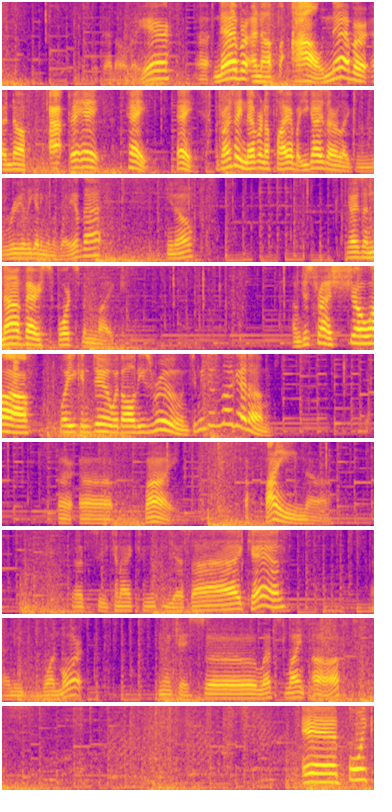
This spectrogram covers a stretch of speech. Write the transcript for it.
Put that all right here. Uh, never enough. Ow! Never enough. Hey, hey, hey, hey. I'm trying to say never enough fire, but you guys are like really getting in the way of that. You know? You guys are not very sportsmanlike. I'm just trying to show off what you can do with all these runes. I mean, just look at them. Alright, uh, fine. Uh, fine. Let's see, can I, can, yes I can. I need one more. Okay, so let's line up. And boink!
